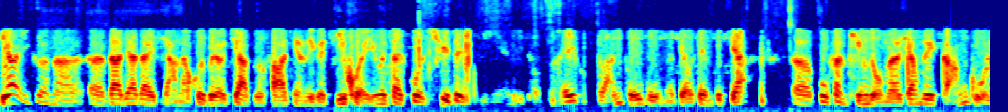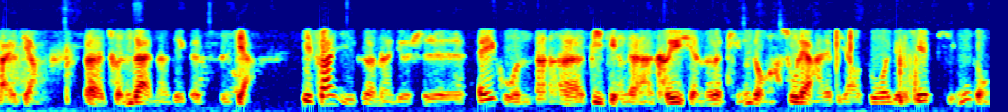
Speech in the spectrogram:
第二一个呢，呃，大家在想呢会不会有价值发现的一个机会？因为在过去这几年里头，A 股蓝筹股呢表现不佳。呃，部分品种呢，相对港股来讲，呃，存在呢这个持价。第三一个呢，就是 A 股呢，呃，毕竟呢可以选择的品种数量还是比较多，有些品种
